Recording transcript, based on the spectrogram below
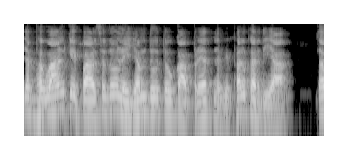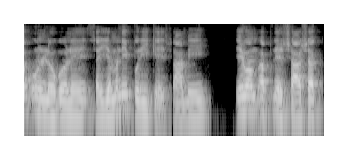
जब भगवान के पार्षदों ने यमदूतों का प्रयत्न विफल कर दिया, तब उन लोगों ने संयमनीपुरी के स्वामी एवं अपने शासक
